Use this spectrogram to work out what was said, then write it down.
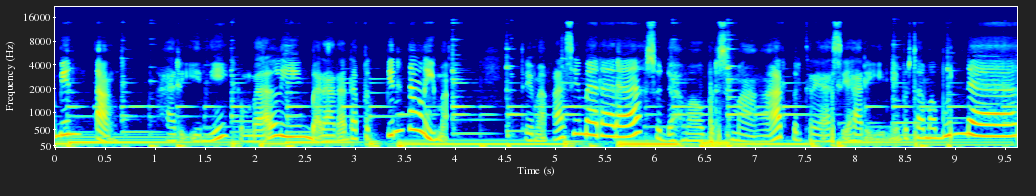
Bintang. Hari ini kembali Mbak Rara dapat bintang 5. Terima kasih Mbak Rara sudah mau bersemangat berkreasi hari ini bersama Bunda.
